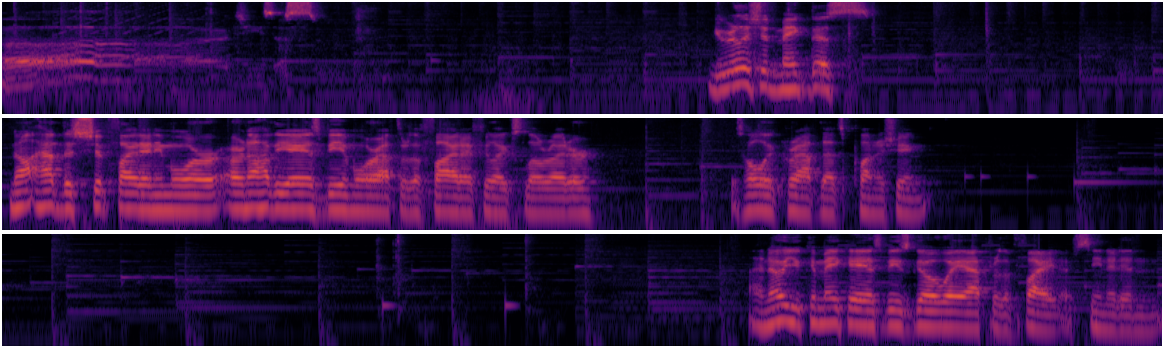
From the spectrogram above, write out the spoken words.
Uh. You really should make this not have this ship fight anymore, or not have the ASB anymore after the fight, I feel like Slow Rider. Because holy crap, that's punishing. I know you can make ASBs go away after the fight. I've seen it in,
